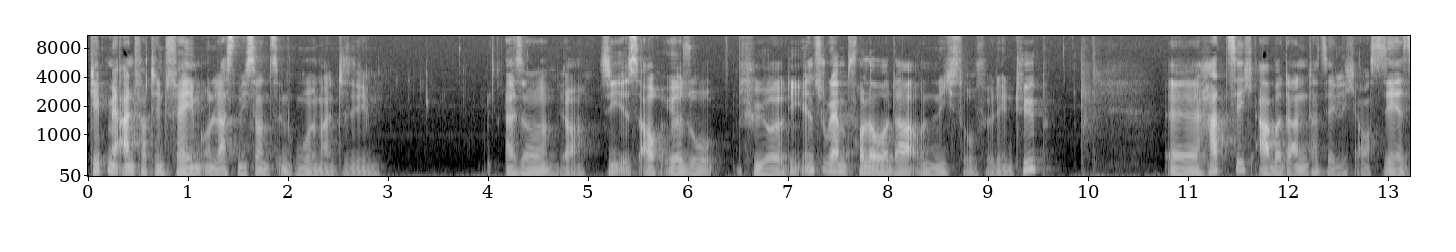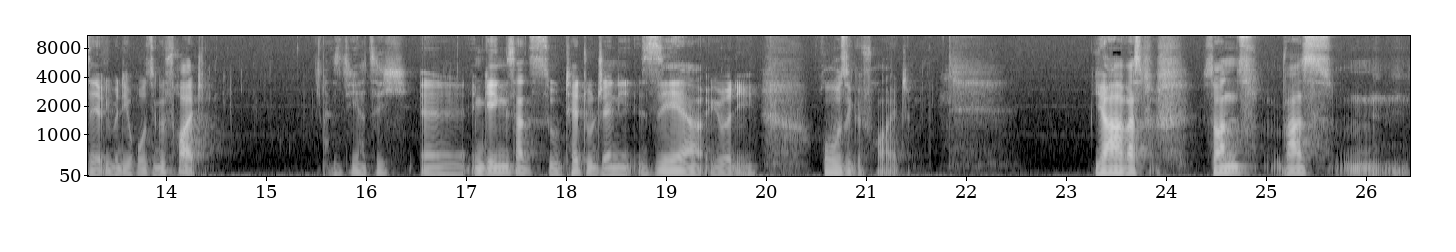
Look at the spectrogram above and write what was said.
gib mir einfach den Fame und lass mich sonst in Ruhe, meinte sie. Also ja, sie ist auch eher so für die Instagram-Follower da und nicht so für den Typ. Äh, hat sich aber dann tatsächlich auch sehr, sehr über die Rose gefreut. Also sie hat sich äh, im Gegensatz zu Tattoo Jenny sehr über die Rose gefreut. Ja, was sonst war es hm,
